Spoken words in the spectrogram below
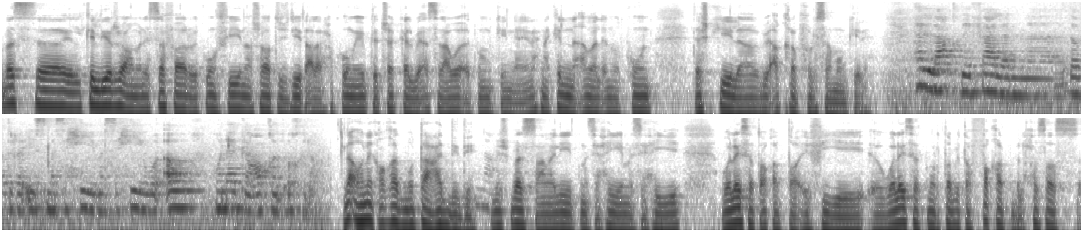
بس الكل يرجعوا من السفر ويكون في نشاط جديد على الحكومة بتتشكل بأسرع وقت ممكن. يعني نحن كلنا أمل إنه تكون تشكيلها بأقرب فرصة ممكنة. هل العقد فعلا دولة الرئيس مسيحية مسيحية أو هناك عقد أخرى؟ لا هناك عقد متعددة نعم. مش بس عملية مسيحية مسيحية وليست عقد طائفية وليست مرتبطة فقط بالحصص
